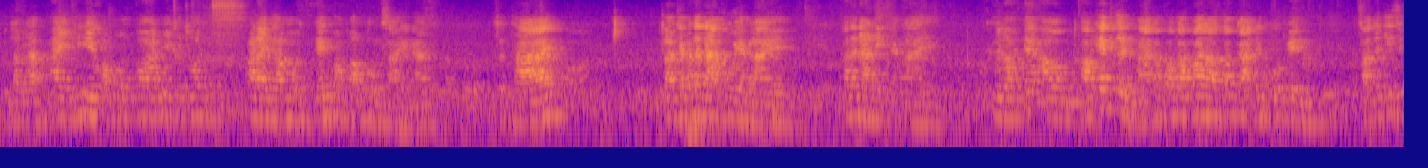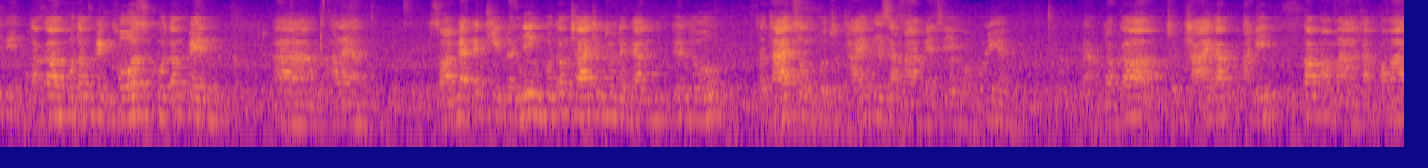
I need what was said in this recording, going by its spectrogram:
ถูกต้องครับ ITA ขององค์กรเอกชนอะไรทำหมดเน้นของความโปร่งใสนะสุดท้าย เราจะพัฒนาครูอย่างไร พัฒนาเด็กอย่างไร คือเราแค่เอาเอาแค่เกรินมาก็พอครับว่าเราต้องการให้ครูเป็นสอนที่21แล้วก็ครูต้องเป็นโค้ชครูต้องเป็นอ่าอะไรอะสอนแบบ active learning คุณต้องใช้ชุมชนในการเรียนรู้สุดท้ายส่งผลสุดท้ายคือสัมมาเป็นสีของผู้เรียนนะแล้วก็สุดท้ายครับอันนี้ต้องเอามาครับเพราะว่า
